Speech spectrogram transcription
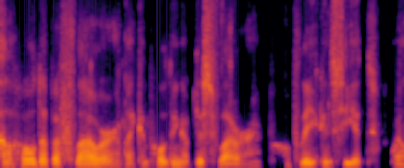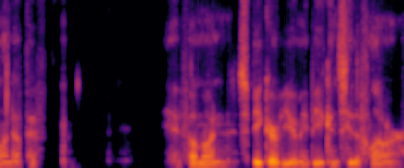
I'll hold up a flower, like I'm holding up this flower. Hopefully, you can see it well enough. If if I'm on speaker view, maybe you can see the flower.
